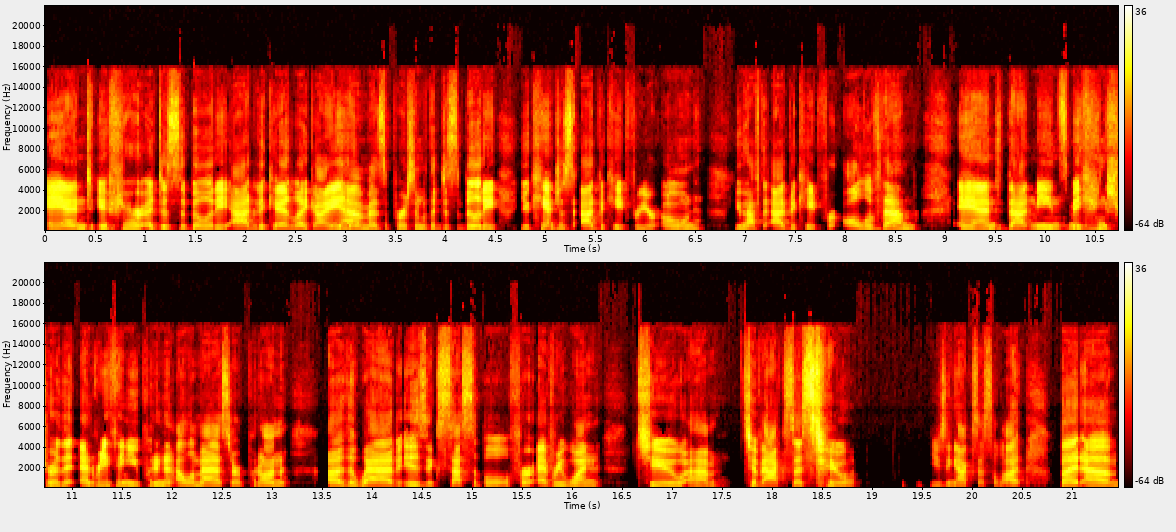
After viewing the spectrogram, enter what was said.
And if you're a disability advocate, like I am as a person with a disability, you can't just advocate for your own. You have to advocate for all of them. And that means making sure that everything you put in an LMS or put on uh, the web is accessible for everyone to um, to have access to using access a lot but um,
